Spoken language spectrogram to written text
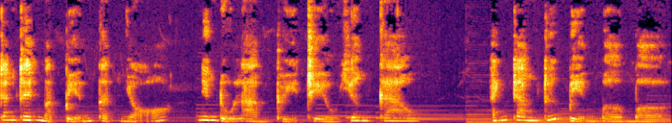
Trăng trên mặt biển thật nhỏ nhưng đủ làm thủy triều dâng cao. Ánh trăng trước biển mờ mờ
